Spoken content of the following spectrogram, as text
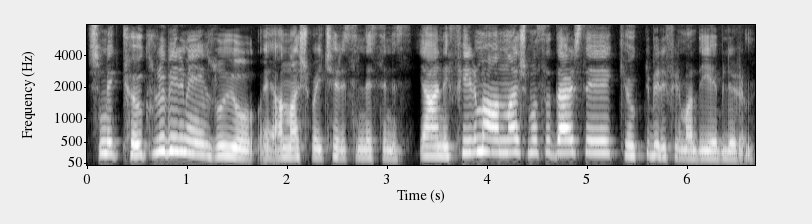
Şimdi köklü bir mevzuyu e, anlaşma içerisindesiniz. Yani firma anlaşması derse köklü bir firma diyebilirim.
